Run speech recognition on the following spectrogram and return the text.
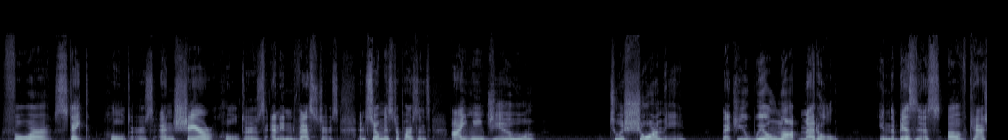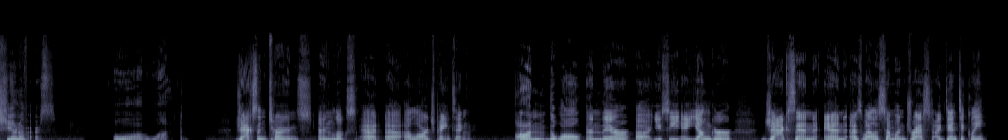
for stakeholders and shareholders and investors. And so, Mr. Parsons, I need you to assure me that you will not meddle in the business of Cash Universe. Or what? Jackson turns and looks at uh, a large painting on the wall, and there uh, you see a younger Jackson, and as well as someone dressed identically,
